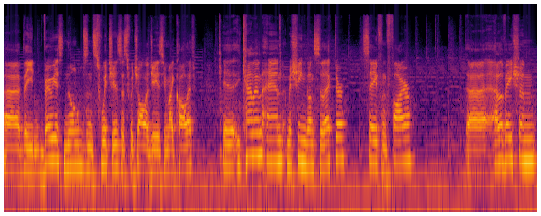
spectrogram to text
uh, the various knobs and switches, a switchology as you might call it, uh, cannon and machine gun selector, safe and fire, uh, elevation,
